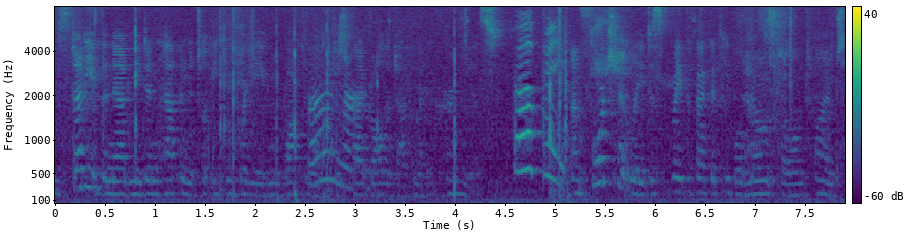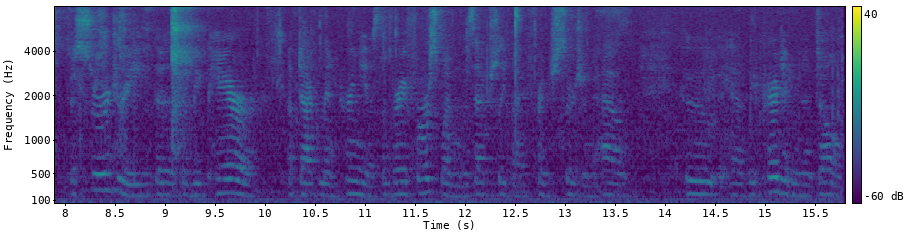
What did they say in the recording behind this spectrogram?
the study of the anatomy didn't happen until 1848 when Bochdalek described all the diaphragmatic hernias. Unfortunately, despite the fact that people have known for a long time, the surgery, the, the repair of documented hernias, the very first one was actually by a French surgeon, Aude, who uh, repaired it in an adult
